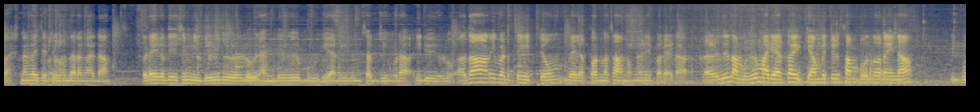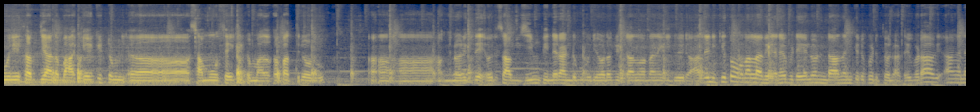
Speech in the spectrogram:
ഭക്ഷണം കഴിച്ചിട്ട് ഇവിടെ ഇറങ്ങാട്ടാ. ഇവിടെ ഏകദേശം ഇരുപത് രൂപയുള്ളൂ രണ്ട് ഭൂരിയാണെങ്കിലും സബ്ജിയും കൂടെ ഇരുപത് രൂപയുള്ളൂ അതാണ് ഇവിടുത്തെ ഏറ്റവും വില കുറഞ്ഞ സാധനം എന്ന് വേണമെങ്കിൽ പറയാട്ടാ അതായത് നമുക്ക് മര്യാദ കഴിക്കാൻ പറ്റിയൊരു സംഭവം എന്ന് പറഞ്ഞു കഴിഞ്ഞാൽ ഈ പൂരി സബ്ജിയാണ്. ബാക്കിയൊക്കെ കിട്ടും സമൂസയൊക്കെ കിട്ടും. അതൊക്കെ പത്ത് രൂപ ഉള്ളൂ. അങ്ങനെ ഒരു ഒരു സബ്ജിയും പിന്നെ രണ്ട് പൂരിയോടെ കിട്ടാന്ന് പറഞ്ഞാൽ ഇരുപത് രൂപ. അതെനിക്ക് തോന്നല്ല വേറെ എവിടെയെങ്കിലും ഉണ്ടാകുന്ന എനിക്കൊരു പിടുത്തമില്ല. കേട്ടോ ഇവിടെ അങ്ങനെ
